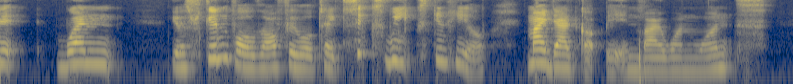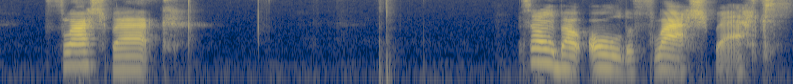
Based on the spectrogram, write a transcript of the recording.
it when your skin falls off, it will take six weeks to heal. My dad got bitten by one once. Flashback. Sorry about all the flashbacks.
